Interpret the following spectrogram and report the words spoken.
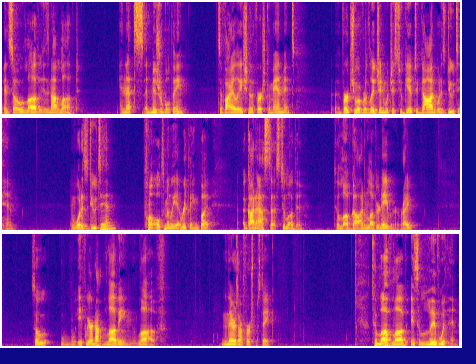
And so love is not loved. And that's a miserable thing. It's a violation of the first commandment, the virtue of religion, which is to give to God what is due to Him. And what is due to Him? Well, ultimately everything, but God asks us to love Him, to love God and love your neighbor, right? So if we are not loving love, then there's our first mistake. To love love is to live with Him,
